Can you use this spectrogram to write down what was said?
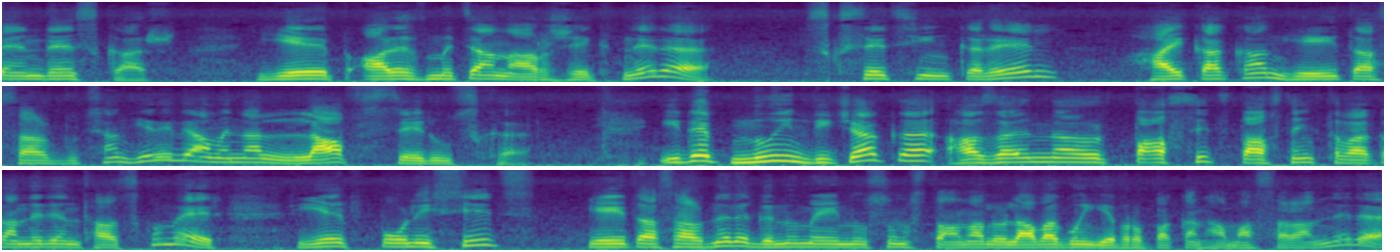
տենդենս կար, երբ արևմտյան արժեքները սկսեցին կրել հայկական երիտասարդության երևի ամենալավ սերուցքը։ Իդեպ նույն վիճակը 1910-ից 15 թվականների ընթացքում էր, երբ պոլիսից երիտասարդները գնում էին ուսում ստանալու լավագույն եվրոպական համասարանները,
